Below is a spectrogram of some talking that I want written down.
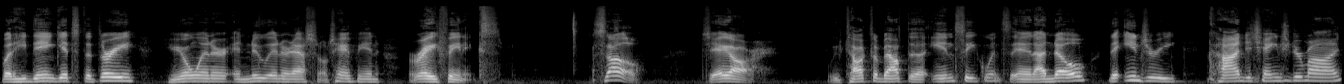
but he then gets the three. Your winner and new international champion, Rey Fenix. So, JR, we've talked about the end sequence, and I know the injury kind of changed your mind,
